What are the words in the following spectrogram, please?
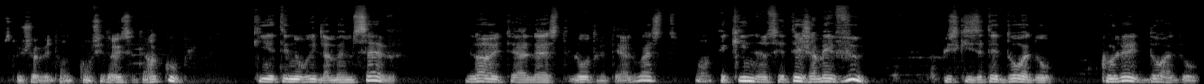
parce que j'avais donc considéré que c'était un couple, qui était nourri de la même sève. L'un était à l'est, l'autre était à l'ouest, et qui ne s'étaient jamais vus puisqu'ils étaient dos à dos, collés dos à dos.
